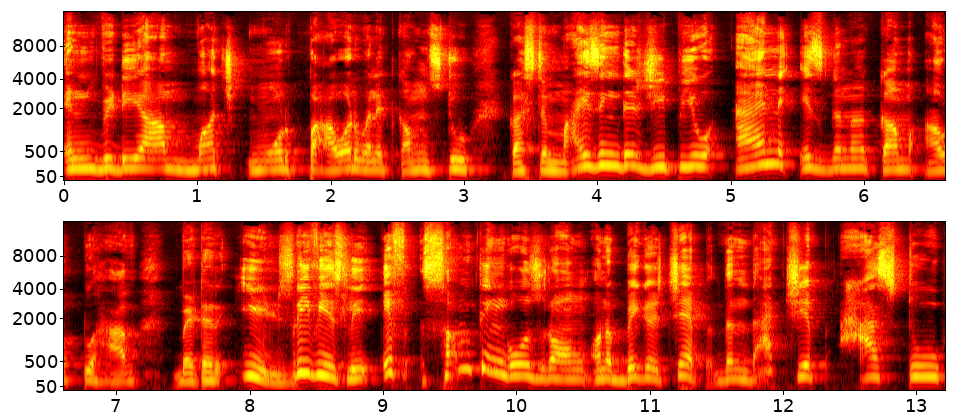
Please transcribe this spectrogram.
nvidia much more power when it comes to customizing their gpu and is gonna come out to have better yields. Previously if something goes wrong on a bigger chip then that chip has to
